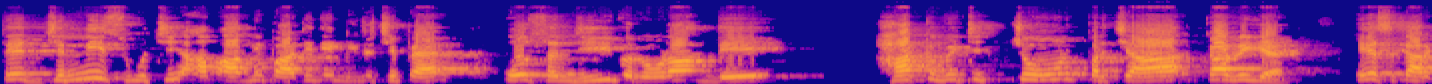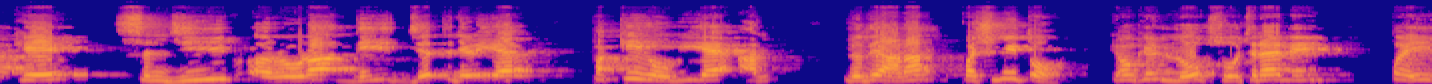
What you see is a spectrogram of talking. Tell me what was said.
ਤੇ ਜਿੰਨੀ ਸਮੁੱਚੀ ਆਮ ਆਦਮੀ ਪਾਰਟੀ ਦੀ ਲੀਡਰਸ਼ਿਪ ਹੈ ਉਹ ਸੰਜੀਵ ਅਰੋੜਾ ਦੇ ਹੱਕ ਵਿੱਚ ਚੋਣ ਪ੍ਰਚਾਰ ਕਰ ਰਹੀ ਹੈ। ਇਸ ਕਰਕੇ ਸੰਜੀਵ ਅਰੋੜਾ ਦੀ ਜਿੱਤ ਜਿਹੜੀ ਹੈ ਪੱਕੀ ਹੋ ਗਈ ਹੈ ਲੁਧਿਆਣਾ ਪੱਛਮੀ ਤੋਂ, ਕਿਉਂਕਿ ਲੋਕ ਸੋਚ ਰਹੇ ਨੇ ਭਾਈ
